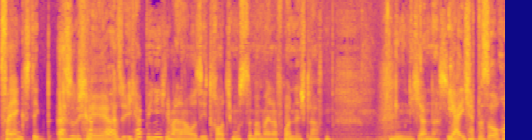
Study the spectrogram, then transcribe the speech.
verängstigt. Also ich habe Ja. also ich hab mich nicht in mein Hause getraut. Ich musste bei meiner Freundin schlafen. Ging nicht anders. Ja, ich habe das auch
